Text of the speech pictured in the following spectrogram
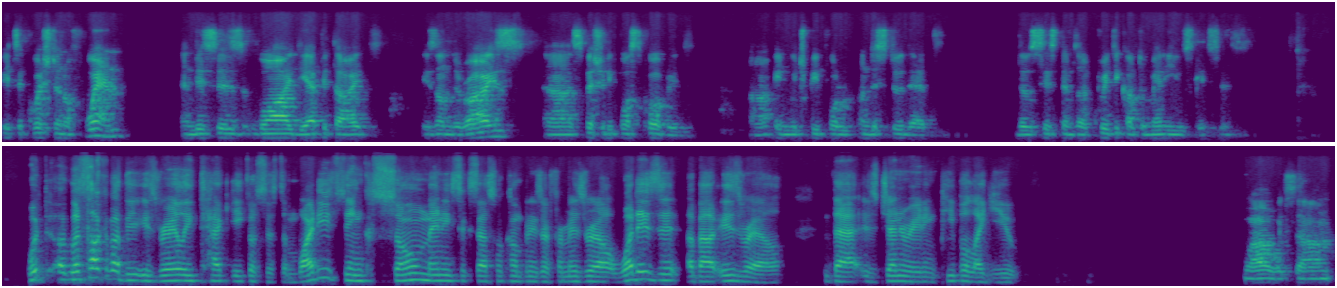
it's a question of when. And this is why the appetite is on the rise, uh, especially post COVID, uh, in which people understood that those systems are critical to many use cases. What, uh, let's talk about the Israeli tech ecosystem. Why do you think so many successful companies are from Israel? What is it about Israel that is generating people like you? Wow, it's um,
